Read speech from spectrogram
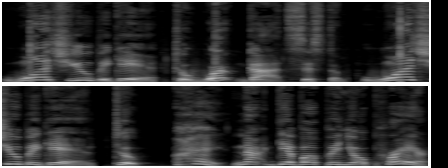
once you begin to work God's system, once you begin to hey, not give up in your prayer.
